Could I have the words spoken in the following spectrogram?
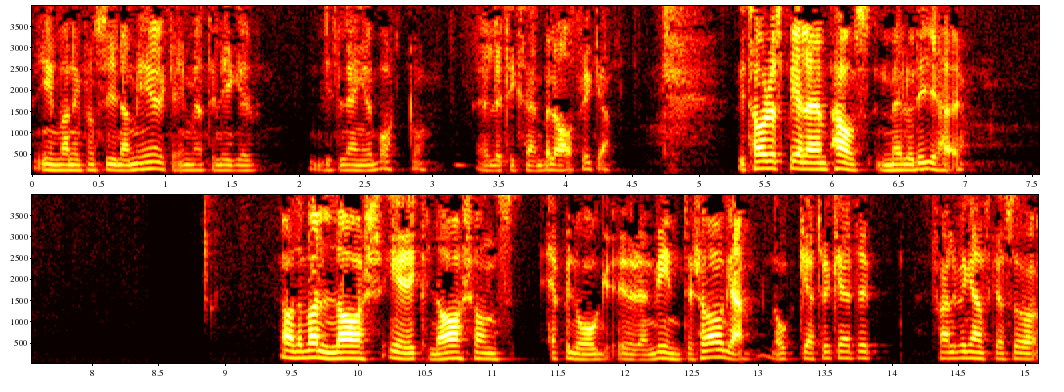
invandring från Sydamerika i och med att det ligger lite längre bort då. Eller till exempel Afrika. Vi tar och spelar en pausmelodi här. Ja, det var Lars-Erik Larssons epilog ur en vintersaga. Och jag tycker att det faller ganska så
